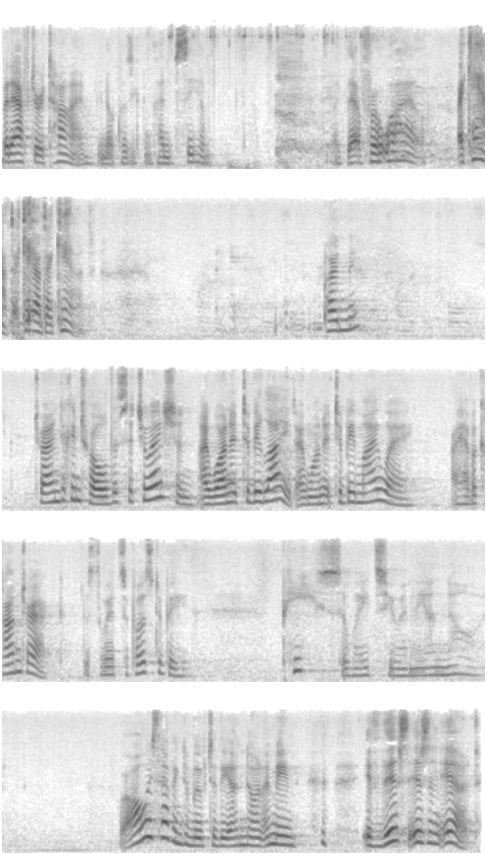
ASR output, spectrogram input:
But after a time, you know, because you can kind of see him like that for a while. I can't, I can't, I can't. Pardon me? Trying to control the situation. I want it to be light. I want it to be my way. I have a contract. This is the way it's supposed to be. Peace awaits you in the unknown. We're always having to move to the unknown. I mean, if this isn't it,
